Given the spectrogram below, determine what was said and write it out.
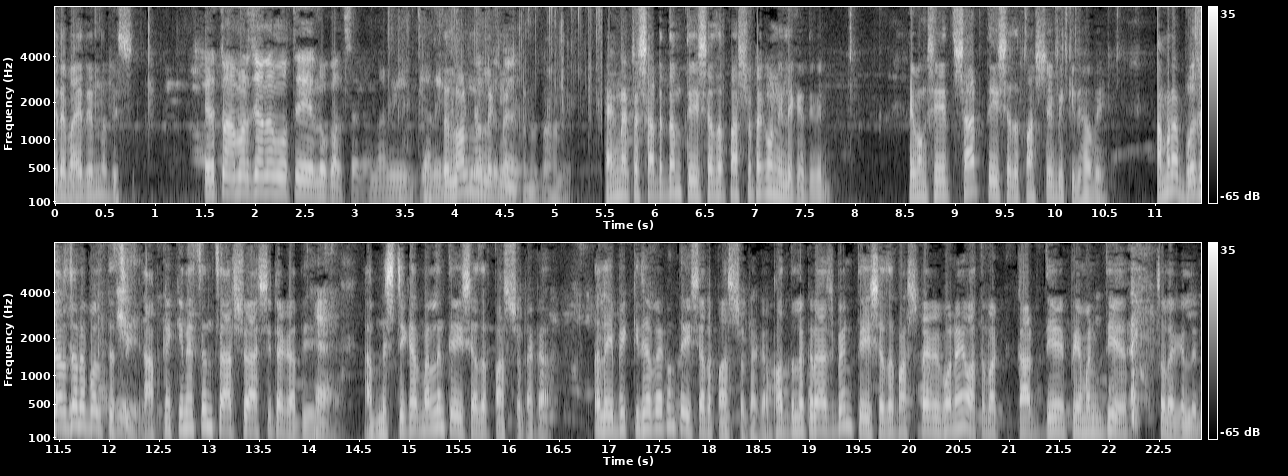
এটা বাইরের না দেশি? এটা তো আমার জানা মতে লোকাল স্যার। আমি জানি লন্ডন লিখলেন কেন তাহলে? এখন একটা শার্টের দাম তেইশ হাজার পাঁচশো টাকা উনি লিখে দিবেন। এবং সেই শার্ট তেইশ হাজার পাঁচশোয় বিক্রি হবে। আমরা বোঝার জন্য বলতেছি আপনি কিনেছেন চারশো আশি টাকা দিয়ে। হ্যাঁ। আপনি স্টিকার মারলেন তেইশ হাজার পাঁচশো টাকা। তাহলে এই বিক্রি হবে এখন তেইশ হাজার পাঁচশো টাকা। ভদ্রলোকেরা আসবেন তেইশ হাজার পাঁচশো টাকা গনে অথবা কার্ড দিয়ে পেমেন্ট দিয়ে চলে গেলেন।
